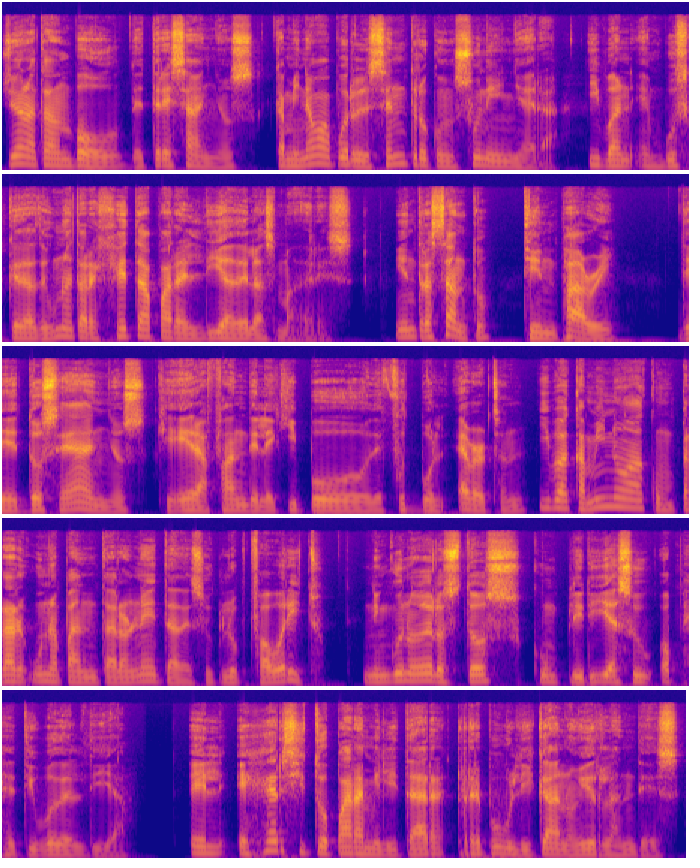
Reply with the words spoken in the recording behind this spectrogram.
Jonathan Ball, de tres años, caminaba por el centro con su niñera. Iban en búsqueda de una tarjeta para el Día de las Madres. Mientras tanto, Tim Parry, de 12 años, que era fan del equipo de fútbol Everton, iba camino a comprar una pantaloneta de su club favorito. Ninguno de los dos cumpliría su objetivo del día. El ejército paramilitar republicano irlandés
